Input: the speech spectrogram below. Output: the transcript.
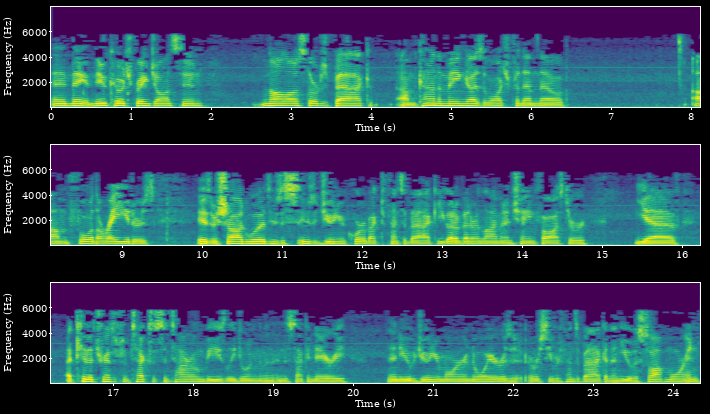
And they have new coach Greg Johnston. Not a lot of starters back. Um, kind of the main guys to watch for them, though. Um, for the Raiders, is Rashad Woods, who's a, who's a junior quarterback defensive back. You got a veteran lineman in Shane Foster. You have a kid that transfers from Texas and Tyrone Beasley joining them in, in the secondary. And then you have junior Mario Neuer as a, a receiver defensive back, and then you have a sophomore and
